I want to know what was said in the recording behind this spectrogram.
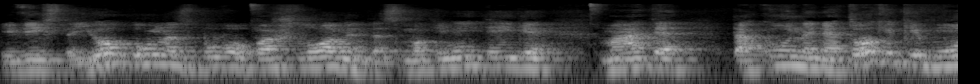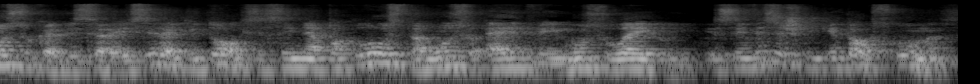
įvyksta. Jo kūnas buvo pašlomintas, mokiniai teigia, matė tą kūną ne tokį kaip mūsų, kad jis yra, jis yra kitoks, jisai nepaklūsta mūsų erdvėjai, mūsų laikui, jisai visiškai kitoks kūnas.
